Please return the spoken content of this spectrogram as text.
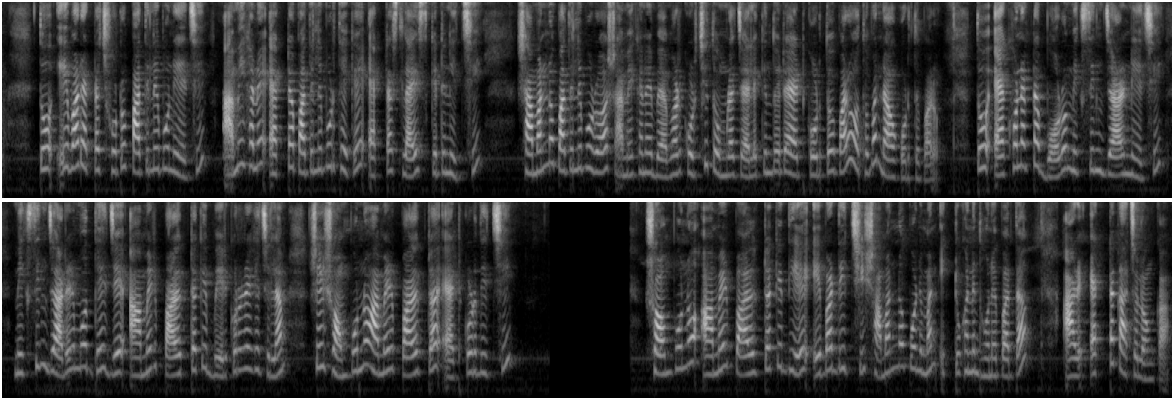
তো এবার একটা ছোট পাতিলেবু নিয়েছি। আমি এখানে একটা পাতিলেবুর থেকে একটা স্লাইস কেটে নিচ্ছি। সামান্য পাতিলেবুর রস আমি এখানে ব্যবহার করছি। তোমরা চাইলে কিন্তু এটা অ্যাড করতেও পারো অথবা নাও করতে পারো। তো এখন একটা বড় মিক্সিং জার নিয়েছি। মিক্সিং জারের মধ্যে যে আমের পাল্পটাকে বের করে রেখেছিলাম, সেই সম্পূর্ণ আমের পাল্পটা অ্যাড করে দিচ্ছি। সম্পূর্ণ আমের পাল্পটাকে দিয়ে এবার দিচ্ছি সামান্য পরিমাণ একটুখানি ধনে পাতা আর একটা কাঁচা লঙ্কা।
